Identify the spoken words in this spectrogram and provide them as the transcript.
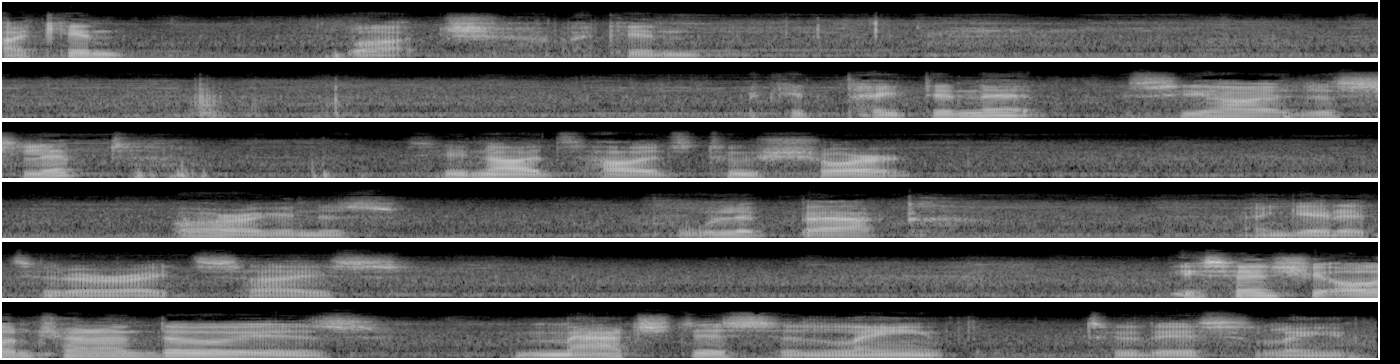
I can watch I can I can tighten it. See how it just slipped? See now it's how it's too short? Or I can just pull it back and get it to the right size essentially all I'm trying to do is match this length to this length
